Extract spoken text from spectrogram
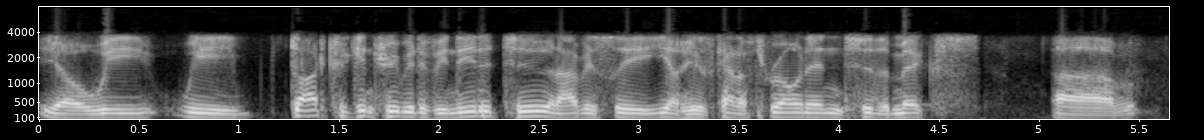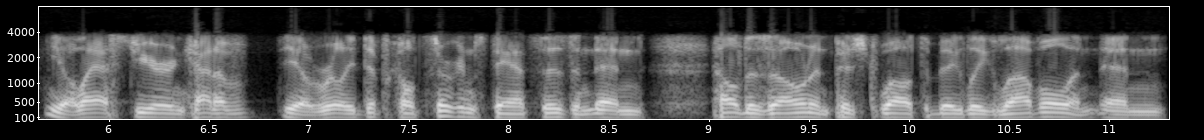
you know we we thought could contribute if he needed to, and obviously you know he was kind of thrown into the mix. Uh, you know, last year in kind of you know really difficult circumstances, and then held his own and pitched well at the big league level. And, and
